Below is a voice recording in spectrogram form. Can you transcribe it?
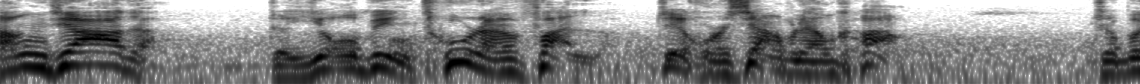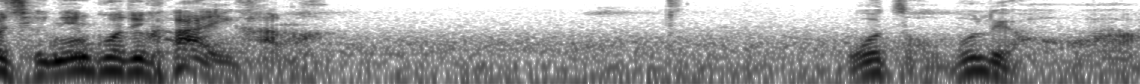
当家的，这腰病突然犯了，这会儿下不了炕，这不请您过去看一看吗？我走不了啊，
